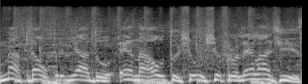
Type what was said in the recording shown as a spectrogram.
Natal premiado é na Auto Show Chevrolet Lages.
